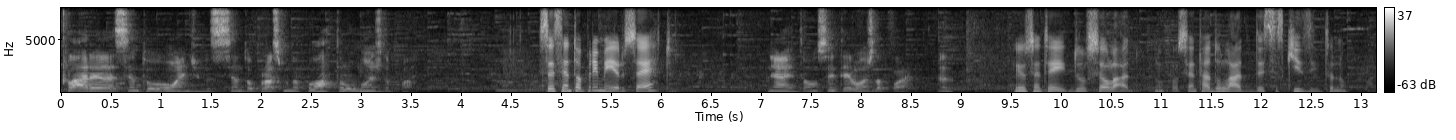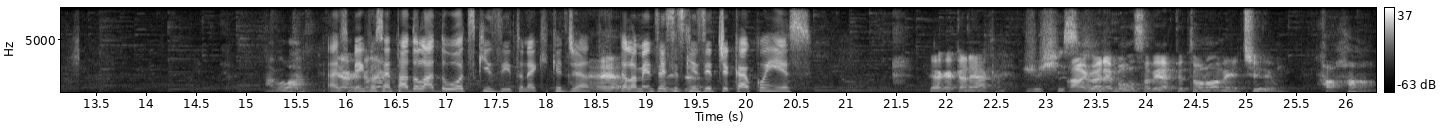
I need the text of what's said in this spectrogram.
Clara sentou onde? Você sentou próximo da porta ou longe da porta? Você sentou primeiro, certo? Ah, então eu sentei longe da porta. Eu sentei do seu lado. Não vou sentar do lado desse esquisito, não. Vamos lá. Ah, se bem que vou sentar do lado do outro esquisito, né? Que que adianta? É, Pelo menos esse é. esquisito de cá eu conheço. Pega a caneca. Justiça. Agora é bom saber que teu nome é Tyrion. Haha.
